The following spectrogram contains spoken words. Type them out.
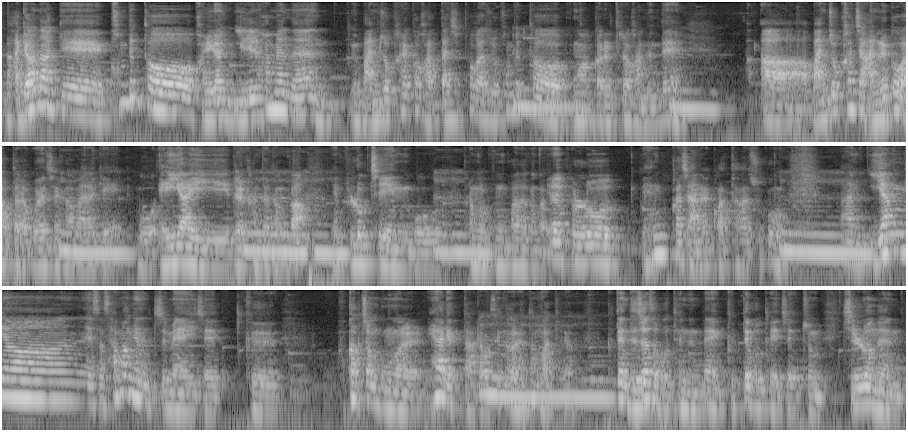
막연하게 컴퓨터 관련 일 하면은 만족할 것 같다 싶어가지고 컴퓨터 음. 공학과를 들어갔는데 음. 아 만족하지 않을 것 같더라고요. 제가 음. 만약에 뭐 AI를 간다던가 음, 음. 블록체인 뭐 음, 그런 걸 음. 공부하다던가 이런 별로 행복하지 않을 것 같아가지고 음. 한 2학년에서 3학년쯤에 이제 그 복합 전공을 해야겠다라고 생각을 했던 것 같아요. 음. 그때 늦어서 못했는데 그때부터 이제 좀 진로는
